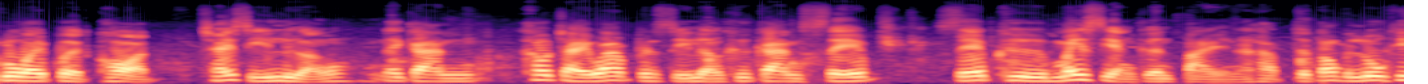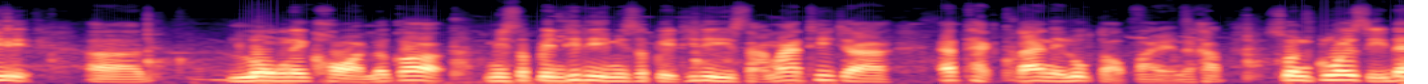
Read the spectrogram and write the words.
กลวยเปิดคอร์ดใช้สีเหลืองในการเข้าใจว่าเป็นสีเหลืองคือการเซฟเซฟคือไม่เสี่ยงเกินไปนะครับจะต้องเป็นลูกที่ลงในคอร์ดแล้วก็มีสปินที่ดีมีสปีดที่ดี สามารถที่จะ attack ได้ในลูกต่อไปนะครับส่วนกลวยสีแด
